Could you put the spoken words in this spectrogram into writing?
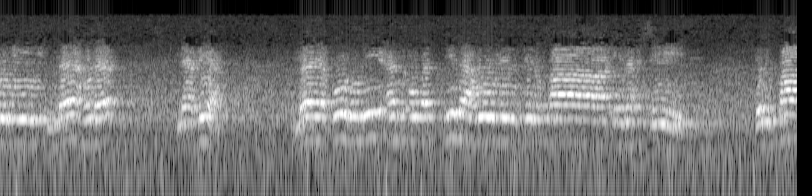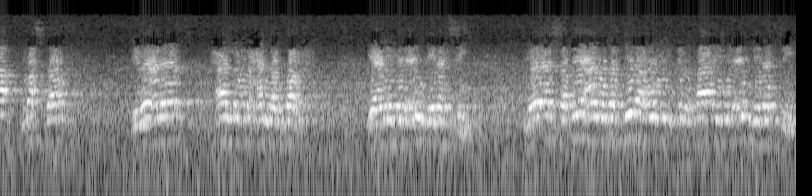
لي ما هنا؟ نافية ما يكون لي أن أبدله من تلقاء نفسي. تلقاء مصدر بمعنى حال محل الظرف. يعني من عند نفسي. ما أستطيع أن أبدله من تلقاء من عند نفسي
